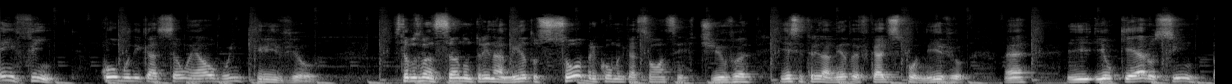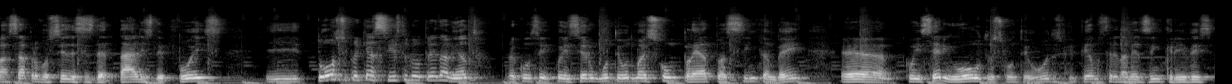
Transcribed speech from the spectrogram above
Enfim, comunicação é algo incrível. Estamos lançando um treinamento sobre comunicação assertiva e esse treinamento vai ficar disponível, né? E, e eu quero sim passar para vocês esses detalhes depois e torço para que assista o meu treinamento para conhecer um conteúdo mais completo, assim também é, conhecerem outros conteúdos, porque temos treinamentos incríveis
